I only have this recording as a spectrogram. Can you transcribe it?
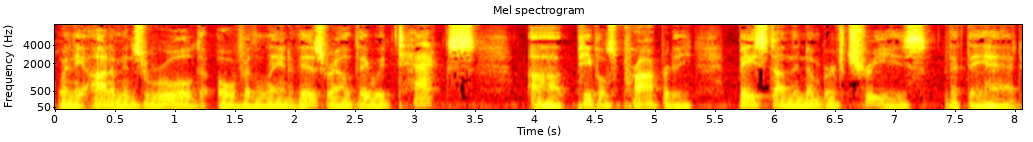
when the Ottomans ruled over the land of Israel, they would tax uh, people's property based on the number of trees that they had.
